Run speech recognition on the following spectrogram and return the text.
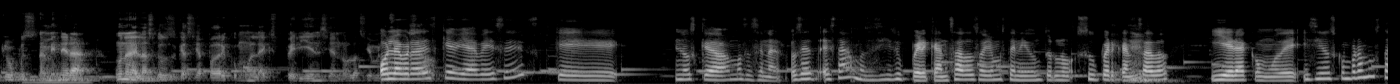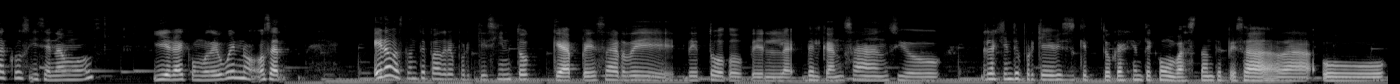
creo pues también era una de las cosas que hacía padre como la experiencia, ¿no? Lo o la verdad es que había veces que nos quedábamos a cenar. O sea, estábamos así súper cansados, habíamos tenido un turno súper cansado y era como de, ¿y si nos compramos tacos y cenamos? Y era como de, bueno, o sea, era bastante padre porque siento que a pesar de, de todo, del, del, cansancio, de la gente, porque hay veces que toca gente como bastante pesada o,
